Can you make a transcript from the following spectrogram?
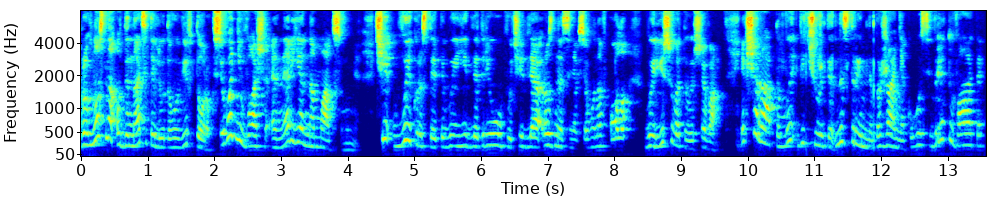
Прогноз на 11 лютого вівторок. Сьогодні ваша енергія на максимумі. Чи використаєте ви її для тріумфу, чи для рознесення всього навколо, вирішувати лише вам. Якщо раптом ви відчуєте нестримне бажання когось врятувати,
